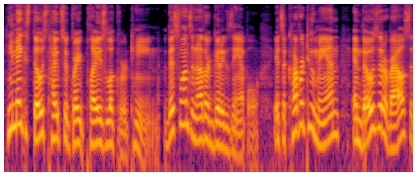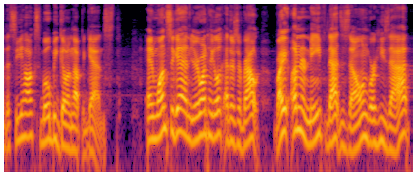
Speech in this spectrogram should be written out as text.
he makes those types of great plays look routine. This one's another good example. It's a cover 2 man, and those are the routes that the Seahawks will be going up against. And once again, you're going to take a look at there's a route right underneath that zone where he's at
